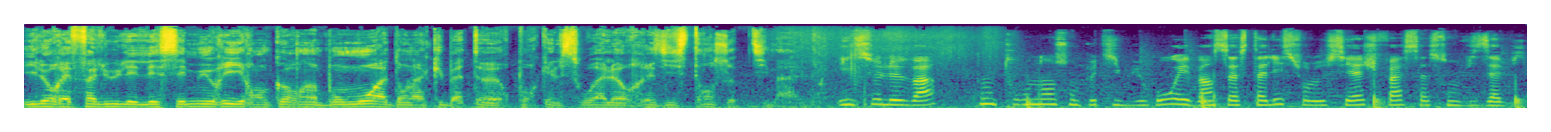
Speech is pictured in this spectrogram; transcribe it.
il aurait fallu les laisser mûrir encore un bon mois dans l'incubateur pour qu'elles soient à leur résistance optimale. Il se leva, contournant son petit bureau et vint s'installer sur le siège face à son vis-à-vis.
